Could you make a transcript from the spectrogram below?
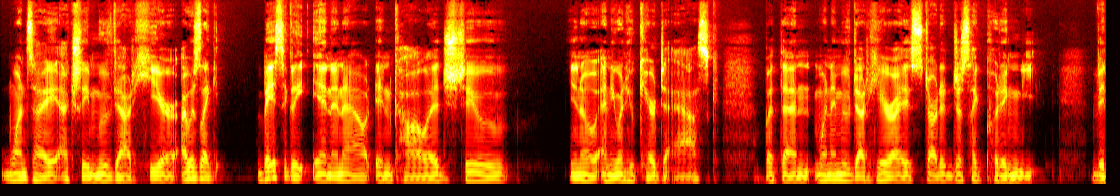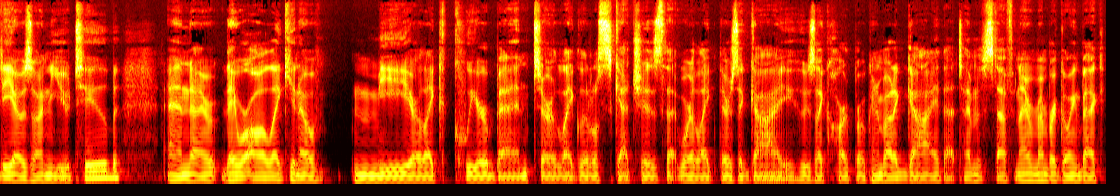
once I actually moved out here, I was like basically in and out in college to, you know, anyone who cared to ask. But then when I moved out here, I started just like putting videos on YouTube, and I, they were all like, you know, me or like queer bent or like little sketches that were like, there's a guy who's like heartbroken about a guy, that type of stuff. And I remember going back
